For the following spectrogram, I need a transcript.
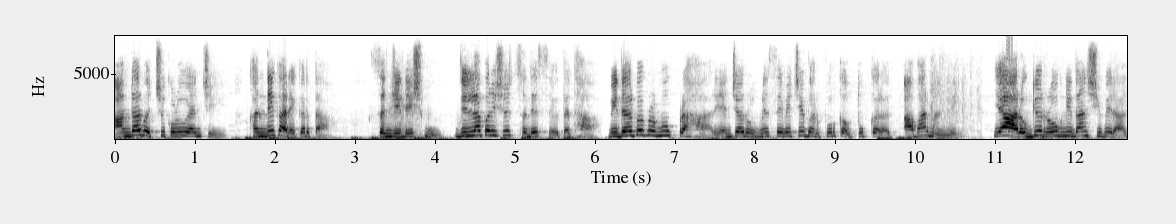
आमदार बच्चू कडू यांचे खंदे कार्यकर्ता संजय देशमुख जिल्हा परिषद सदस्य तथा विदर्भ प्रमुख प्रहार यांच्या रुग्णसेवेचे भरपूर कौतुक करत आभार मानले. या आरोग्य रोग निदान शिबिरात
